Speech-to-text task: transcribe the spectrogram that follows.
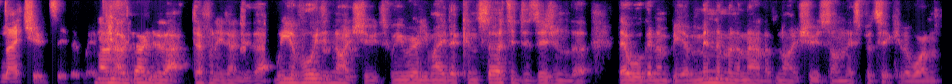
night shoots either. Maybe. No, no, don't do that. Definitely don't do that. We avoided night shoots. We really made a concerted decision that there were going to be a minimal amount of night shoots on this particular one.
